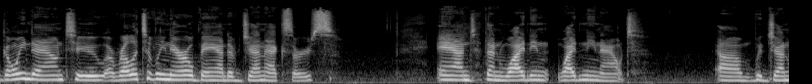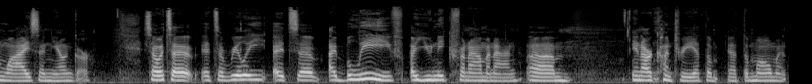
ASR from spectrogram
going down to a relatively narrow band of Gen Xers and then widening widening out um, with Gen Ys and younger. So it's a it's a really it's a I believe a unique phenomenon um, in our country at the at the moment.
